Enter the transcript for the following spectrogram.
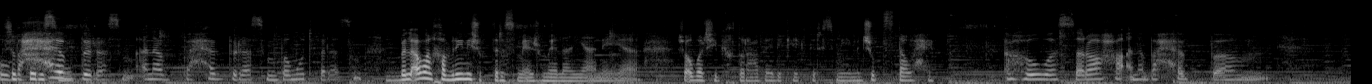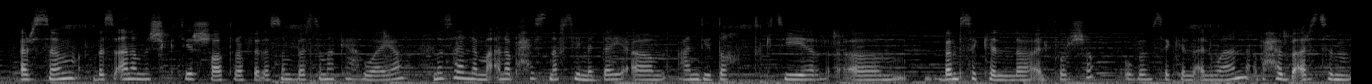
وبحب الرسم أنا بحب الرسم بموت في الرسم. بالأول خبريني شو بترسمي اجمالا يعني شو أول شيء بيخطر على بالك هيك ترسمي؟ من شو بتستوحي؟ هو الصراحة أنا بحب أرسم بس أنا مش كتير شاطرة في الرسم برسمها كهواية. مثلا لما أنا بحس نفسي متضايقة عندي ضغط كتير بمسك ال- الفرشة وبمسك الألوان. بحب أرسم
